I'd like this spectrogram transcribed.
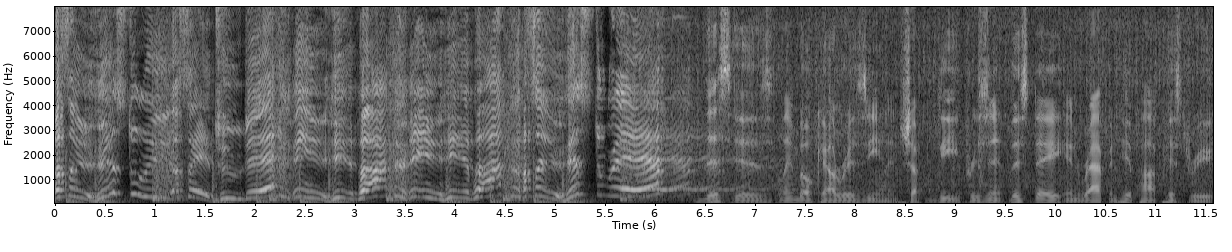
I say history, I say today in hip hop, in hip hop, I say history. This is Lambo Calrissian and Chuck D present this day in rap and hip hop history,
